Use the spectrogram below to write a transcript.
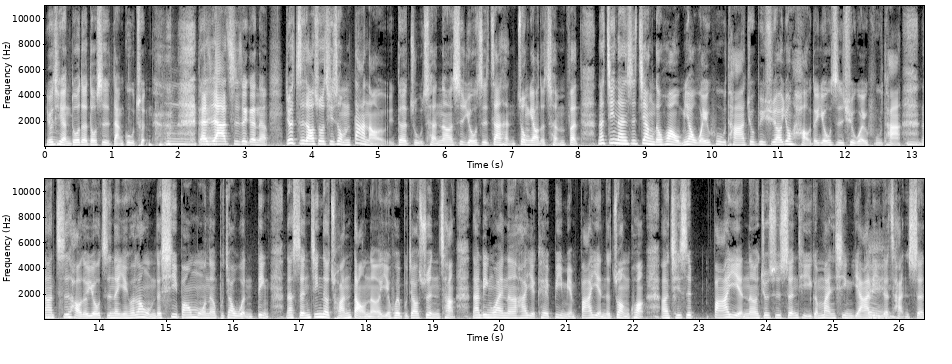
尤其很多的都是胆固醇。但是它吃这个呢，就知道说，其实我们大脑的组成呢是油脂占很重要的成分。那既然是这样的话，话我们要维护它，就必须要用好的油脂去维护它。嗯、那吃好的油脂呢，也会让我们的细胞膜呢比较稳定。那神经的传导呢也会比较顺畅。那另外呢，它也可以避免发炎的状况啊、呃。其实发炎呢，就是身体一个慢性压力的产生。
